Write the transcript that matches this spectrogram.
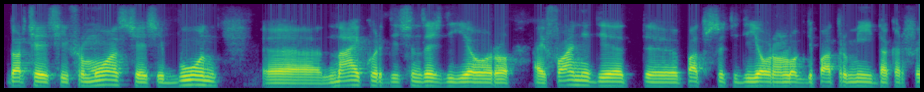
doar ceea ce e frumos, ceea ce e bun, uh, Nike-uri de 50 de euro, iPhone de, de 400 de euro în loc de 4000 dacă ar fi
